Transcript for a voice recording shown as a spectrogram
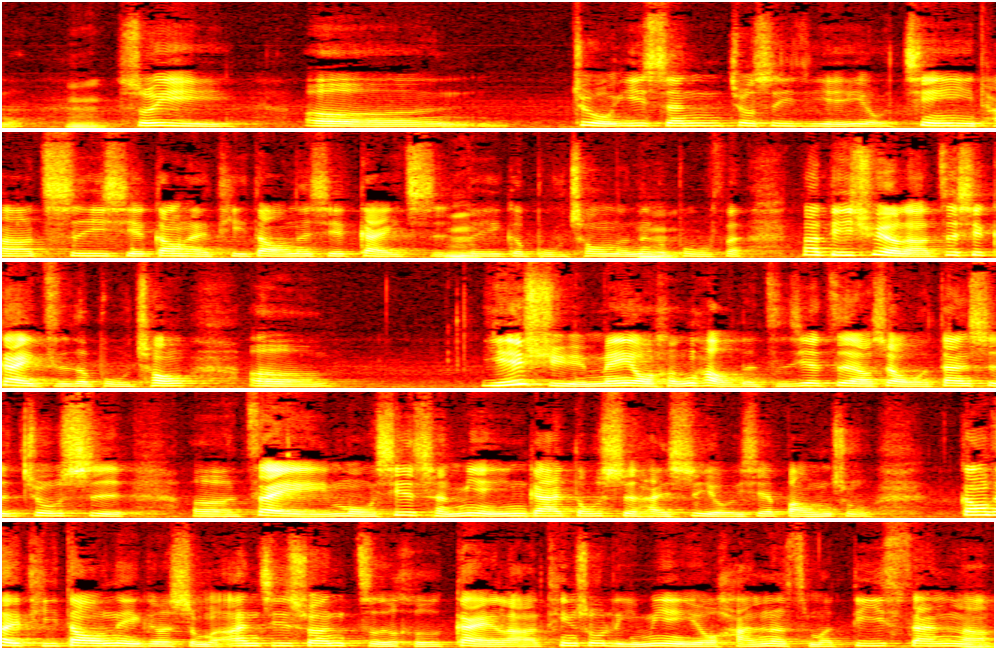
的，嗯，所以呃，就有医生就是也有建议他吃一些刚才提到那些钙质的一个补充的那个部分。那的确啦，这些钙质的补充，呃，也许没有很好的直接治疗效果，但是就是呃，在某些层面应该都是还是有一些帮助。刚才提到那个什么氨基酸折合钙啦，听说里面有含了什么 D 三啦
